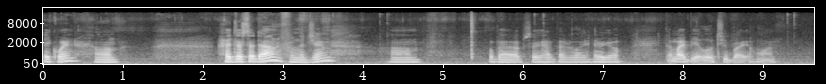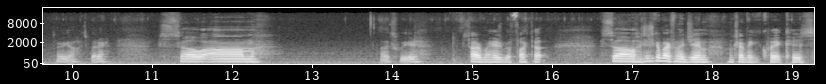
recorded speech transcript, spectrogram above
Hey Quinn, um, I just sat down from the gym. Um, open that up so you have better light. There you go. That might be a little too bright. Hold on. There we go. It's better. So, um, that looks weird. Sorry, my hair's a bit fucked up. So, I just got back from the gym. I'm trying to make it quick because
